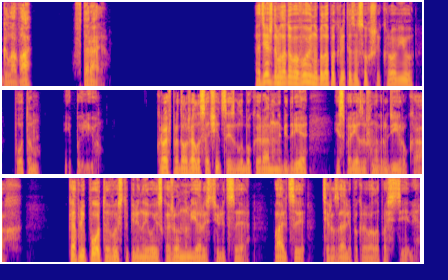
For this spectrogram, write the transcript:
Глава вторая Одежда молодого воина была покрыта засохшей кровью, потом и пылью. Кровь продолжала сочиться из глубокой раны на бедре, из порезов на груди и руках. Капли пота выступили на его искаженном яростью лице, пальцы терзали покрывало постели.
